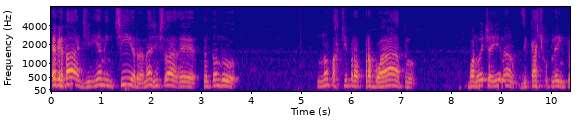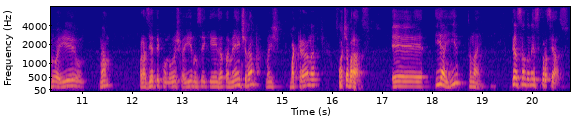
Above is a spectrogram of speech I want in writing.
é verdade e é mentira, né? A gente está é, tentando não partir para boato. Boa noite aí, né? Zicástico Play entrou aí, né? Prazer ter conosco aí, não sei quem é exatamente, né? Mas bacana. Forte abraço. É, e aí, Tunai, pensando nesse processo,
